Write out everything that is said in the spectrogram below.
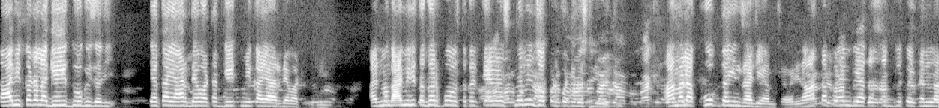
आम्ही कडाला घेईत दोघी जणी. त्या काय अर्ध्या वाटात घेत मी काय अर्ध्या वाटात आणि मग आम्ही इथं घर पोहोचतो तर त्यावेळेस नवीन झोपडपट्टी बसली होती. आम्हाला खूप दईन झाली आमच्यावर. आतापर्यंत बी आता सुख दुःख त्यांना.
